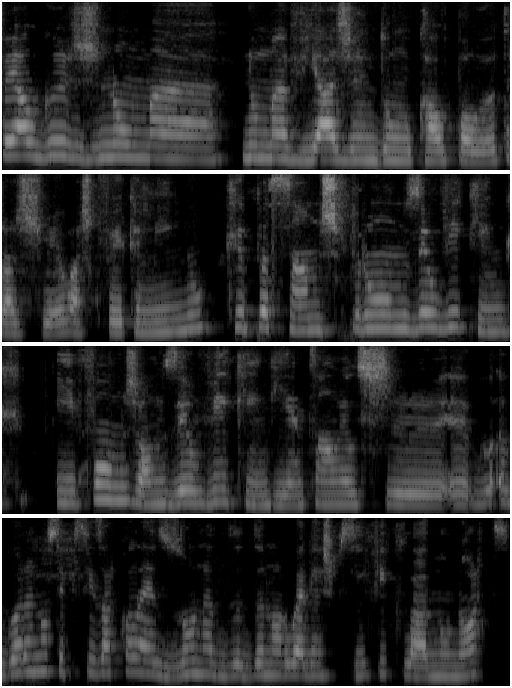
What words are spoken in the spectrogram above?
Foi alguns numa, numa viagem de um local para o outro, acho eu, acho que foi a caminho, que passamos por um museu viking e fomos ao Museu Viking e então eles eh, agora não sei precisar qual é a zona da Noruega em específico, lá no norte.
